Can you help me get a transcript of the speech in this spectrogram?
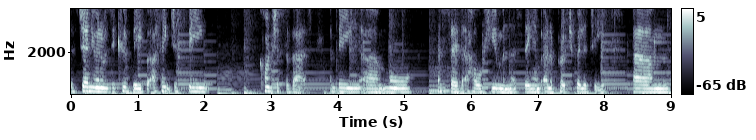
as genuine as it could be, but I think just being conscious of that and being um, more as I say, that whole humanness thing and, and approachability. Um,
